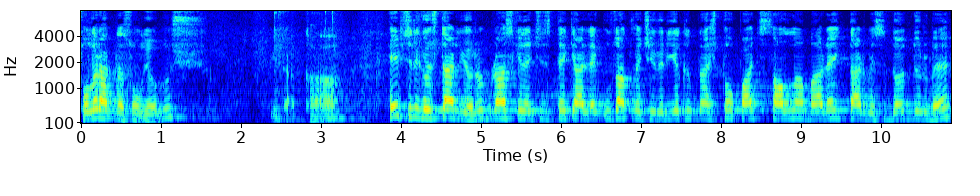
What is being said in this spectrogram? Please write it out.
Solarak nasıl oluyormuş? Bir dakika. Hepsini göster diyorum. Rastgele çiz, tekerlek, uzat ve çevir, yakınlaş, topaç, sallama, renk darbesi, döndürme.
